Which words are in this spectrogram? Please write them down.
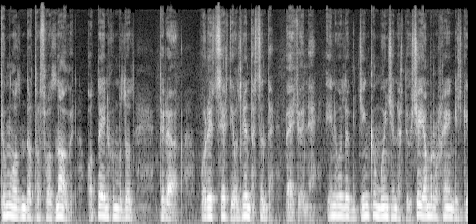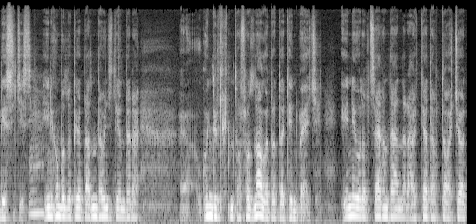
төмөн олондоо тус болно гэд. Одоо энэ хүн бол тэр Борецерт явлагын тацанд байж байна. Энэ бол жинхэнэ мөн шинарт өшөө ямар бурхан гэж гэрээсэлж ирсэн. Энэ хүн бол тэгээд 75 жилийн дараа хүндэрлэгтэн тус болно гэдээ одоо тэнд байж. Энийг бол сайхан та нар артиа тавтаа очоод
